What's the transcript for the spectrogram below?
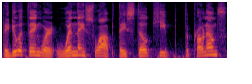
they do a thing where when they swap they still keep the pronouns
